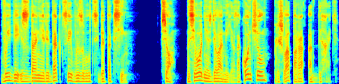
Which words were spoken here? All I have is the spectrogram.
Выйдя из здания редакции, вызвал себе такси. Все, на сегодня с делами я закончил, пришла пора отдыхать.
